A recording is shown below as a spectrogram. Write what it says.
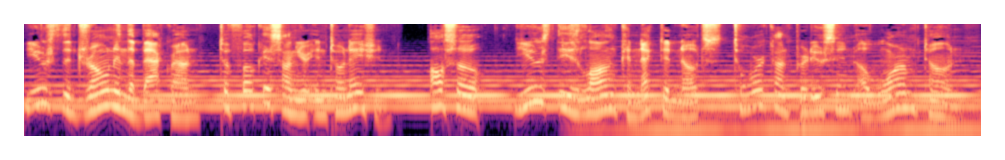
use the drone in the background to focus on your intonation. Also, use these long connected notes to work on producing a warm tone.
